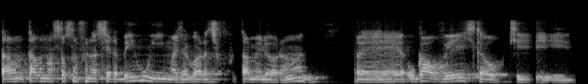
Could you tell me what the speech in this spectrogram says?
tava, tava numa situação financeira bem ruim, mas agora, tipo, tá melhorando. É, o Galvez, que é, o, que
